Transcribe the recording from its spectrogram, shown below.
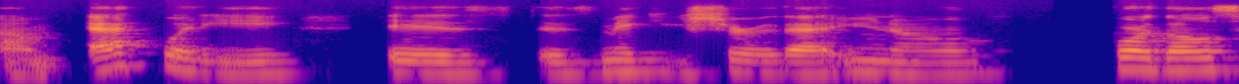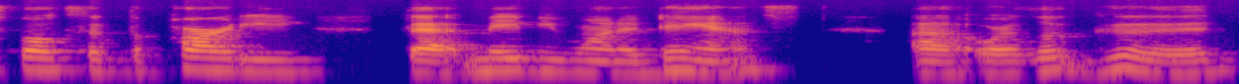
Um, equity is is making sure that, you know, for those folks at the party that maybe want to dance uh, or look good,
